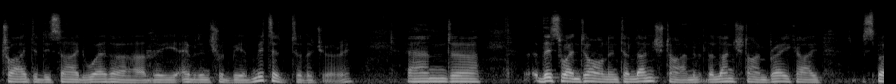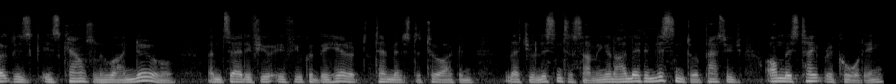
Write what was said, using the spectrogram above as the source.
tried to decide whether the evidence should be admitted to the jury. And uh, this went on until lunchtime. And at the lunchtime break, I spoke to his, his counsel, who I knew, and said, if you, if you could be here at 10 minutes to 2, I can let you listen to something. And I let him listen to a passage on this tape recording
